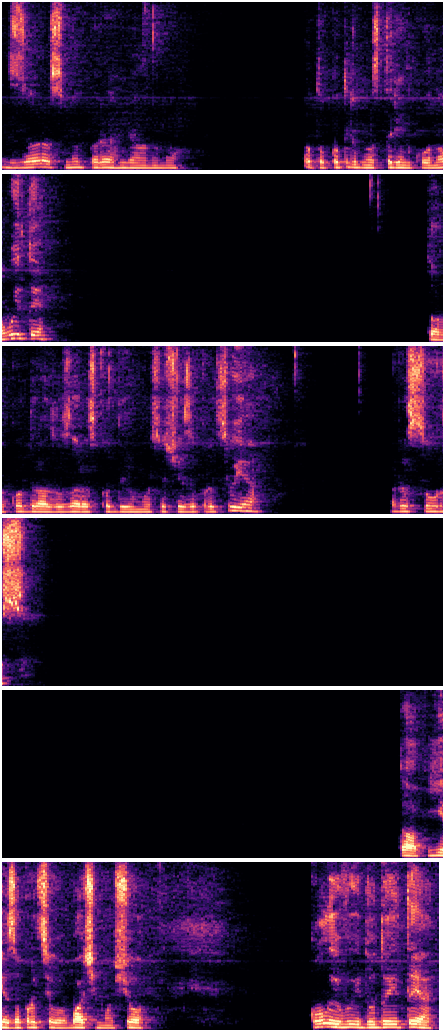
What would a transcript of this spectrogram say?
Зараз ми переглянемо. Тобто потрібно сторінку оновити. Так, одразу зараз подивимося, чи запрацює ресурс. Так, є, запрацював. Бачимо, що коли ви додаєте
